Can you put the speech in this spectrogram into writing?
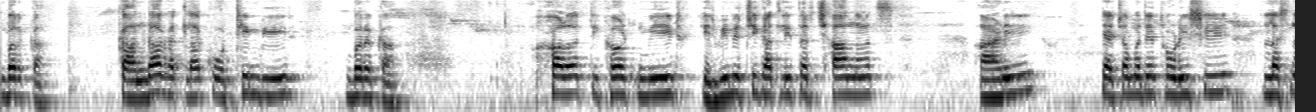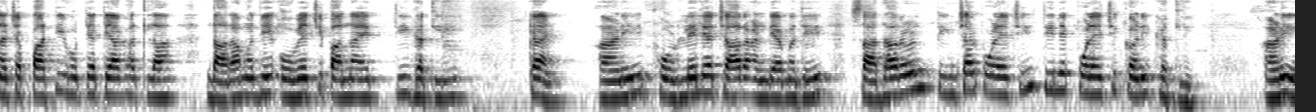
बरं का? कांदा घातला कोथिंबीर बरं का? हळद तिखट मीठ हिरवी मिरची घातली तर छानच. आणि त्याच्यामध्ये थोडीशी लसणाच्या पाती होत्या त्या घातला. दारामध्ये ओव्याची पानं आहेत ती घातली. काय? आणि फोडलेल्या चार अंड्यामध्ये साधारण तीन चार पोळ्याची तीन एक पोळ्याची कणिक घातली. आणि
